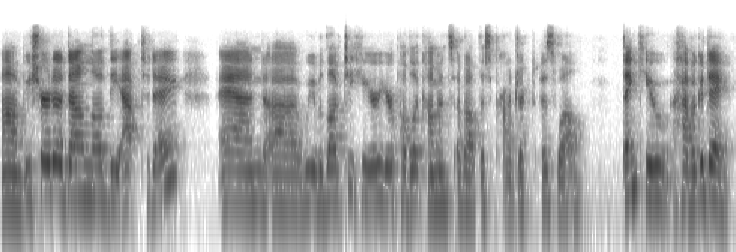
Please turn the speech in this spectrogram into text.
Um, be sure to download the app today and uh, we would love to hear your public comments about this project as well. Thank you. Have a good day.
